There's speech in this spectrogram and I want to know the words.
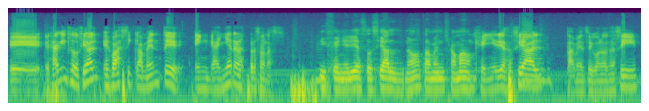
Eh, el hacking social es básicamente engañar a las personas. Ingeniería social, ¿no? También llamado. Ingeniería social, también se conoce así.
